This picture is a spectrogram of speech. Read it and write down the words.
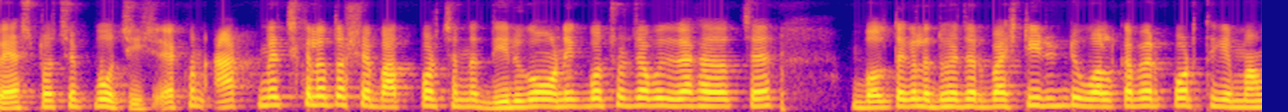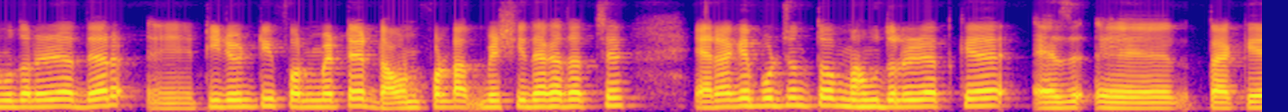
বেস্ট হচ্ছে পঁচিশ। এখন আট ম্যাচ খেলে তো সে বাদ পড়ছে না, দীর্ঘ অনেক বছর যাবত দেখা যাচ্ছে। বলতে গেলে দু হাজার বাইশ টি টোয়েন্টি ওয়ার্ল্ড কাপের পর থেকে মাহমুদুল রিয়াদের টি টোয়েন্টি ফর্মেটে ডাউনফলটা বেশি দেখা যাচ্ছে। এর আগে পর্যন্ত মাহমুদুল রিয়াদকে এজ তাকে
